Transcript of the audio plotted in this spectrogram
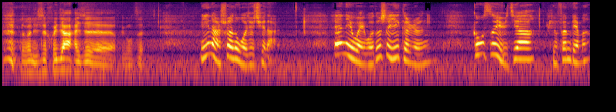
那么你是回家还是回公司？你哪顺路我就去哪儿。Anyway，我都是一个人，公司与家有分别吗？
